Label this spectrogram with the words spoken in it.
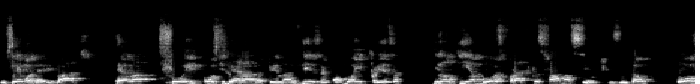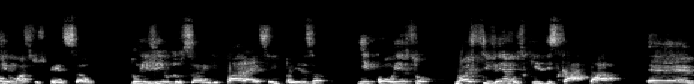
os hemoderivados, ela foi considerada pela Anvisa como uma empresa que não tinha boas práticas farmacêuticas. Então, houve uma suspensão do envio do sangue para essa empresa e, com isso, nós tivemos que descartar é,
